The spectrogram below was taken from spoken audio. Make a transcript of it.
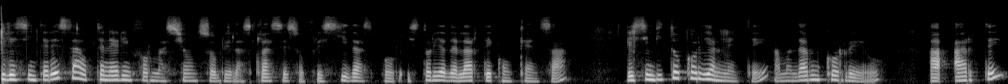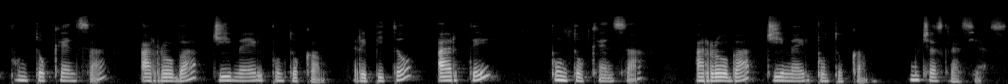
Si les interesa obtener información sobre las clases ofrecidas por Historia del Arte con Kenza, les invito cordialmente a mandar un correo a arte.kenza.gmail.com. Repito, arte.kenza.gmail.com. Muchas gracias.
